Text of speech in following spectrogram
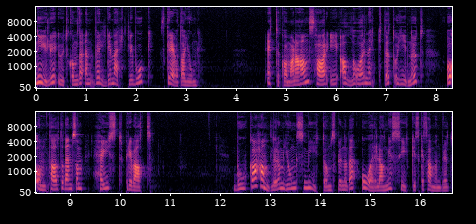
Nylig utkom det en veldig merkelig bok skrevet av Jung. Etterkommerne hans har i alle år nektet å gi den ut, og omtalte den som høyst privat. Boka handler om Jungs myteomspunnede, årelange psykiske sammenbrudd.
